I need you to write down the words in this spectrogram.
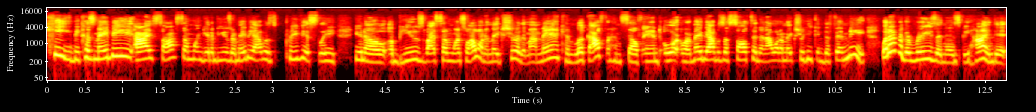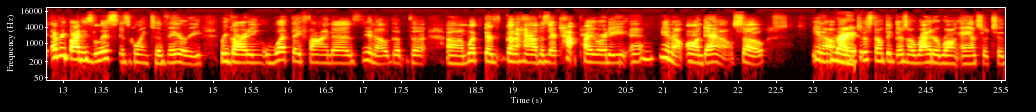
key because maybe I saw someone get abused, or maybe I was previously, you know, abused by someone. So I want to make sure that my man can look out for himself and, or, or maybe I was assaulted and I want to make sure he can defend me. Whatever the reason is behind it, everybody's list is going to vary regarding what they find as, you know, the, the, um, what they're going to have as their top priority and, you know, on down. So, You know, right. I just don't think there's a right or wrong answer to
